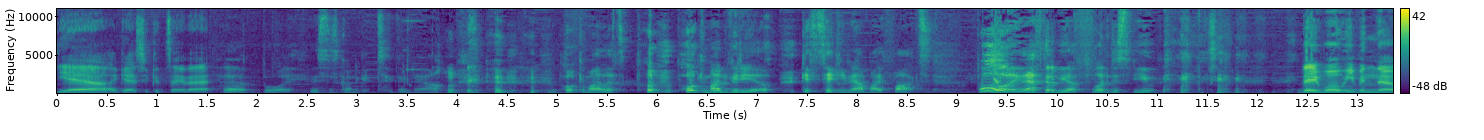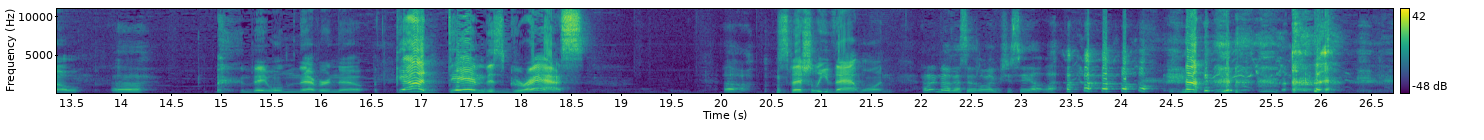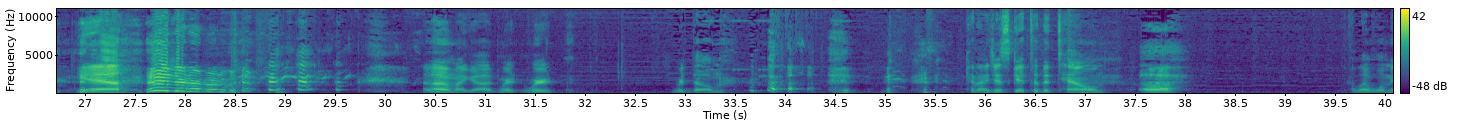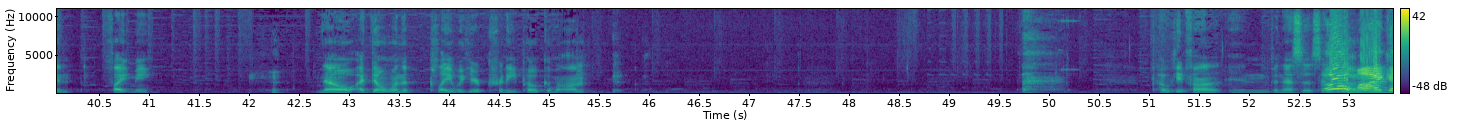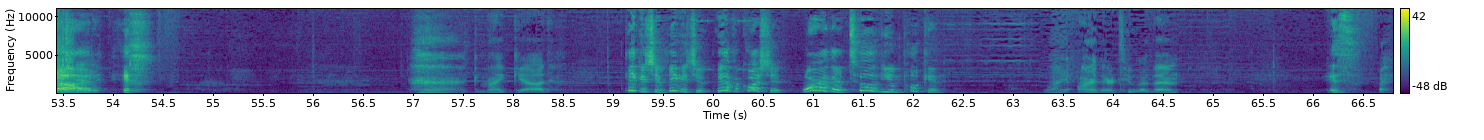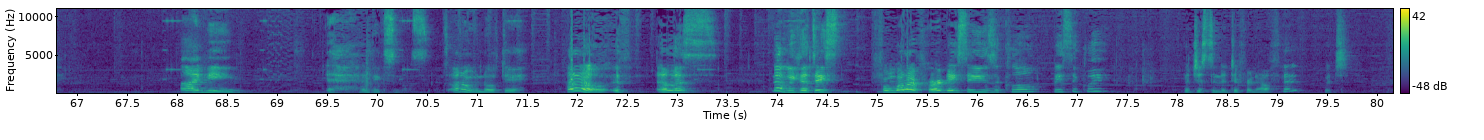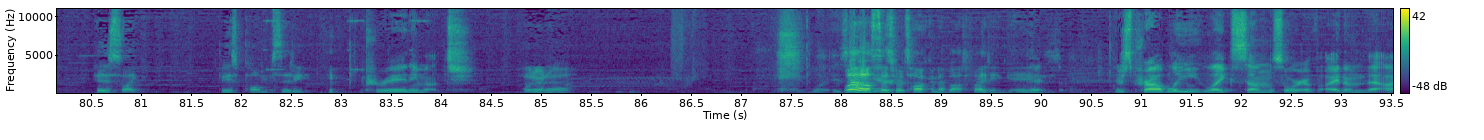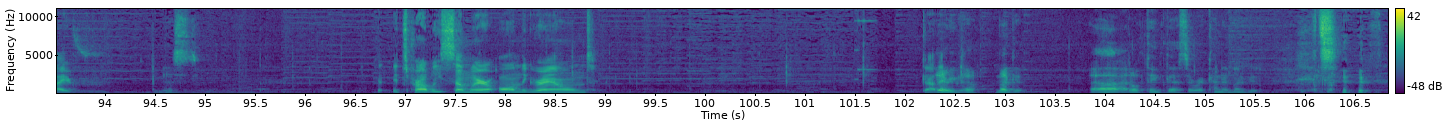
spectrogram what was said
Yeah, I guess you could say that. Oh boy, this is gonna get taken down. Pokemon Let's Pokemon Video gets taken down by Fox. Boy, that's gonna be a fun dispute. They won't even know. uh, they will never know. God damn this grass! uh, Especially that one. I don't know. if That's a line we should say out loud. Yeah. Oh my god, we're we're we're dumb. Can I just get to the town? uh, Hello, woman. Fight me. No, I don't want to play with your pretty Pokemon. Pokefont and Vanessa. oh my Pikachu. god! my god. Pikachu, Pikachu, we have a question. Why are there two of you in Pokken? Why are there two of them? It's. I mean, that makes no sense. I don't even know if they. I don't know if unless no, because they, from what I've heard, they say he's a clone basically, but just in a different outfit, which is like Base Palm City. Pretty much. I don't know. What is Well, since we're talking about fighting games, There's probably like some sort of item that I've. missed. It's probably somewhere on the ground. Got There it. There we go, nugget. Ah, I don't think that's the right kind of nugget. It's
